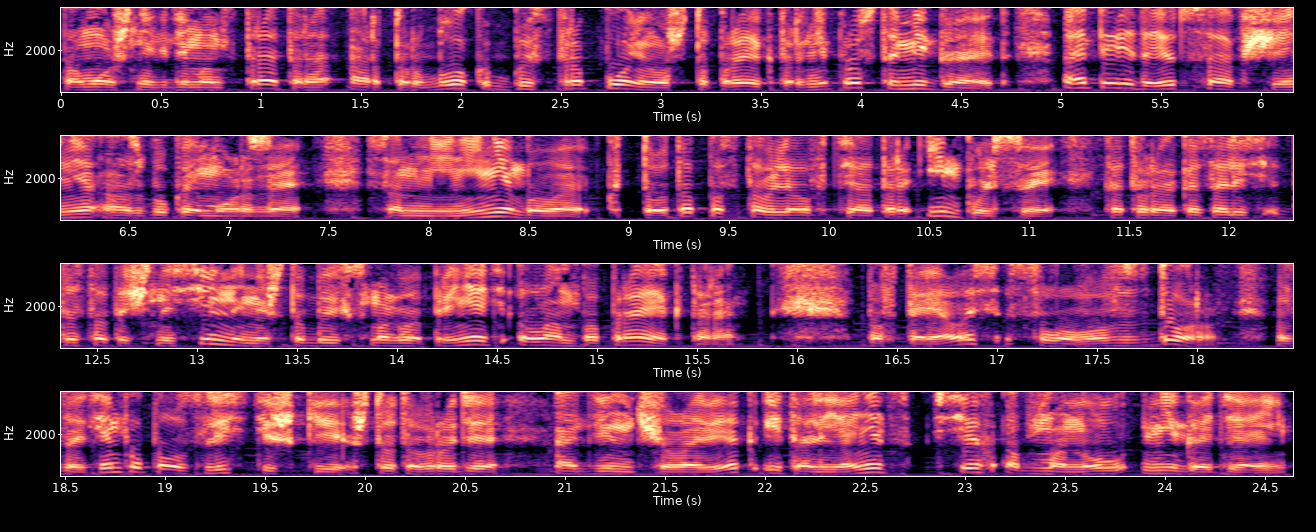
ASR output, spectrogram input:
Помощник демонстратора Артур Блок быстро понял, что проектор не просто мигает, а передает сообщение азбукой Морзе. Сомнений не было, кто-то поставлял в театр импульсы, которые оказались достаточно сильными, чтобы их смогла принять лампа проектора. Повторялось слово «вздор». Затем поползли стишки, что-то вроде «один человек, итальянец, всех обманул негодяй».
